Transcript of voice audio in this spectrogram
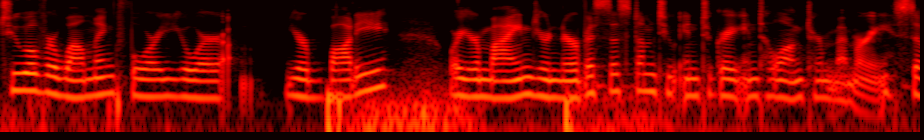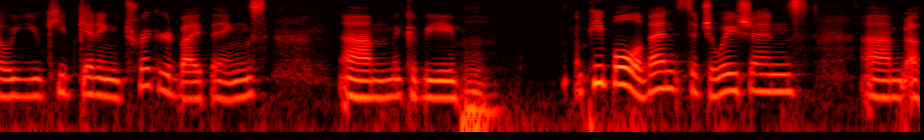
too overwhelming for your your body or your mind, your nervous system to integrate into long-term memory. So you keep getting triggered by things. Um, it could be people, events, situations, um, a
